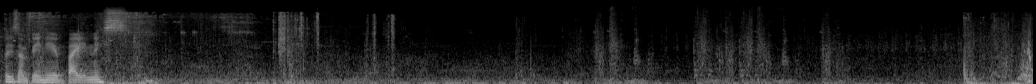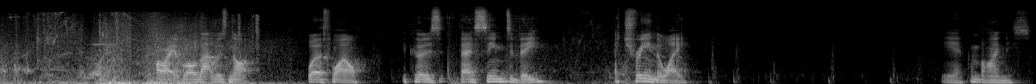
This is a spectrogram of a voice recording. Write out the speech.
Please don't be in here baiting this. Alright, well that was not worthwhile because there seemed to be a tree in the way. Yeah, come behind this.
